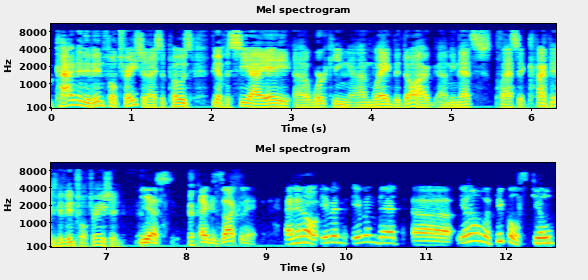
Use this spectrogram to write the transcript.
cognitive infiltration, I suppose, if you have the CIA uh, working on Wag the Dog, I mean that's classic cognitive infiltration. Yes, exactly. And you know, even even that, uh, you know, people still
